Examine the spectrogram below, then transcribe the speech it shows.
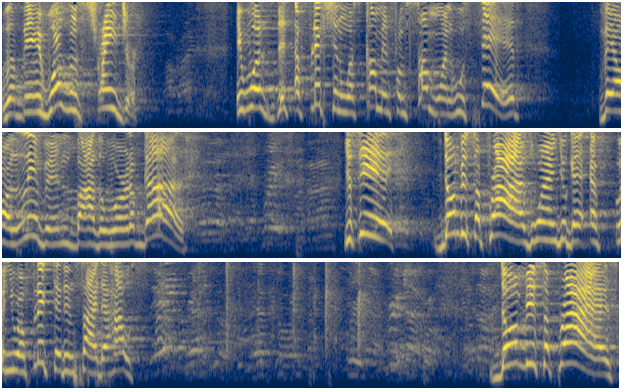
The, it wasn't stranger. It was this affliction was coming from someone who said they are living by the word of God. You see, don't be surprised when you get when you're afflicted inside the house. Don't be surprised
